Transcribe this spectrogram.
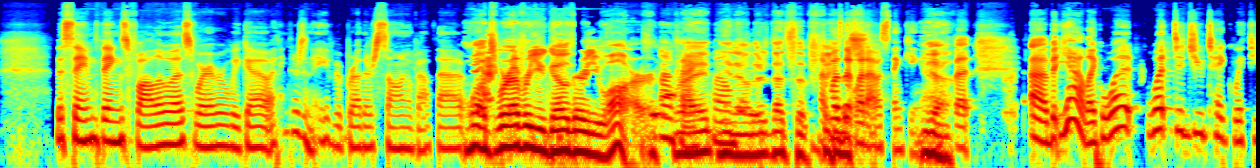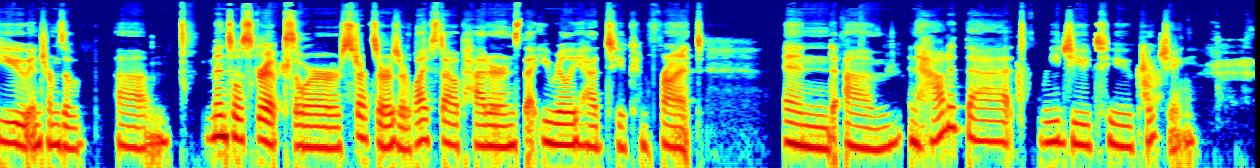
the same things follow us wherever we go. I think there's an Avett Brothers song about that. Well, it's wherever you go, there you are, okay, right? Well, you know, there, that's the famous, that wasn't what I was thinking of, yeah. but uh, but yeah, like what what did you take with you in terms of um, mental scripts or stressors or lifestyle patterns that you really had to confront and um, and how did that lead you to coaching?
